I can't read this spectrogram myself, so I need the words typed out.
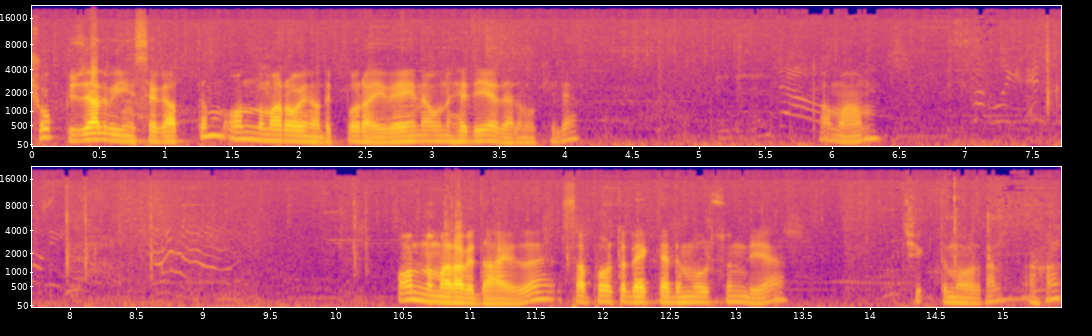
Çok güzel bir insek attım. 10 numara oynadık burayı. Vayne'e onu hediye edelim o kili. Tamam. 10 numara bir dive'dı. Support'u bekledim vursun diye. Çıktım oradan. Aha.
